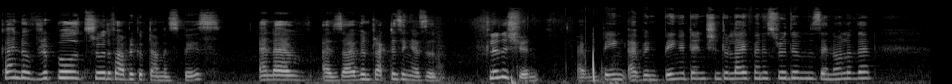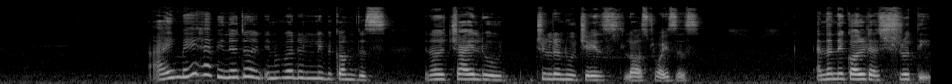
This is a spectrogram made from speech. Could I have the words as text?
kind of ripple through the fabric of time and space. And I've, as I've been practicing as a clinician, I've been paying, I've been paying attention to life and its rhythms and all of that. I may have inadvertently become this, you know, child who, children who chase lost voices. And then they call it as Shruti.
